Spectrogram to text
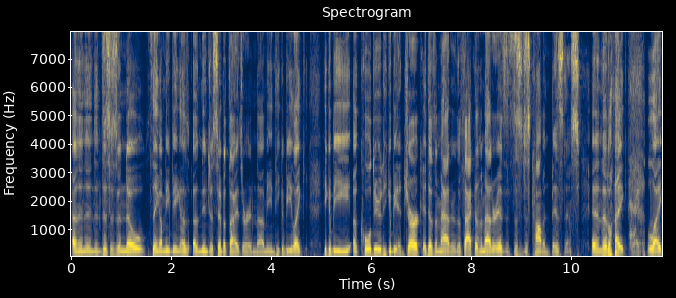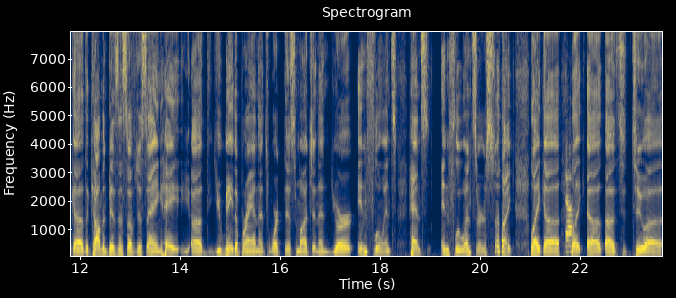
And then, this is a no thing of me being a, a, ninja sympathizer. And i mean he could be like he could be a cool dude he could be a jerk it doesn't matter. The fact of the matter is, is this is just common business. And then like right. like uh the common business of just saying hey uh you made a brand that's worth this much and then your influence hence influencers like like uh yeah. like uh, uh to to uh,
